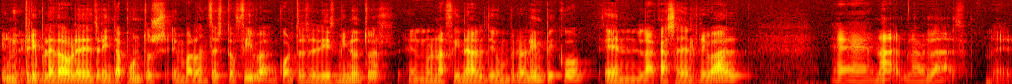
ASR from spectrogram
Un triple doble de 30 puntos en baloncesto FIBA, en cuartos de 10 minutos, en una final de un preolímpico, en la casa del rival. Eh, nada, la verdad, eh,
